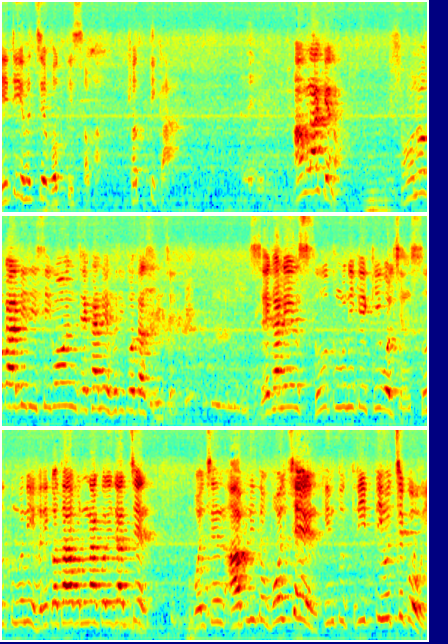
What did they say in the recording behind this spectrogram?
এইটি হচ্ছে ভক্তি স্বভাব সত্যিকার। আমরা কেন? সনকাদি ঋষিগণ যেখানে হরিকথা শুনছেন সেখানে সুতমুনিকে কি বলছেন? সুতমুনি হরিকথা বর্ণনা করে যাচ্ছেন, বলছেন, আপনি তো বলছেন, কিন্তু তৃপ্তি হচ্ছে কই?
